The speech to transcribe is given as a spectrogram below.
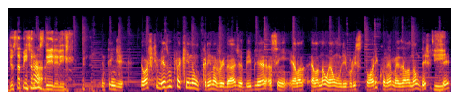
Deus tá pensando ah, nos dele ali. Entendi. Eu acho que mesmo para quem não crê, na verdade, a Bíblia, assim, ela, ela não é um livro histórico, né? Mas ela não deixa de Sim. ser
